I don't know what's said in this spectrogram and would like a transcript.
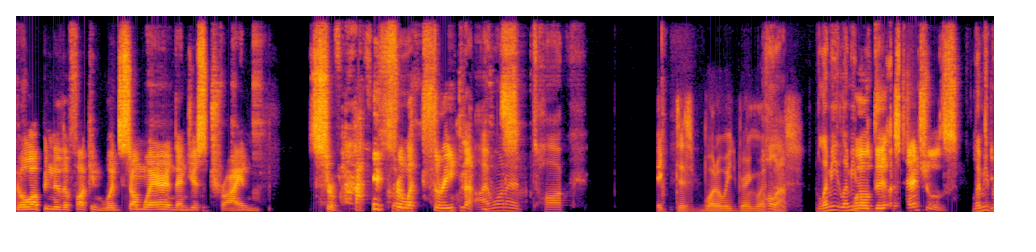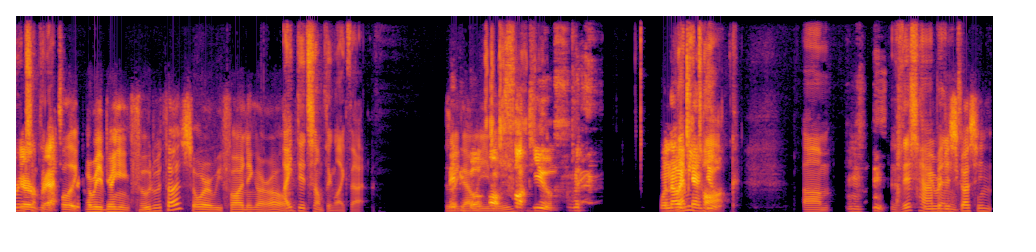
Go up into the fucking woods somewhere and then just try and survive for like three nights. I want to talk. Like, this, what do we bring with Hold us? Let me let me Well, the essentials. let me bring something rat- up. Well, like, are we bringing food with us, or are we finding our own? I did something like that. Is like Maybe that what both. you oh mean? fuck you. well, now I let me can't talk. Um, do it. this We were happened. discussing.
